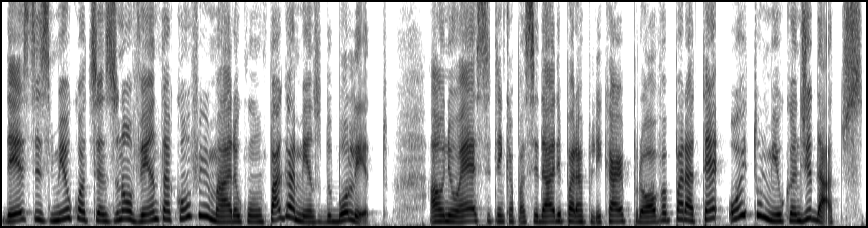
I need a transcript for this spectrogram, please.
Destes, 1.490 confirmaram com o pagamento do boleto. A Unioeste tem capacidade para aplicar prova para até 8 mil candidatos.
